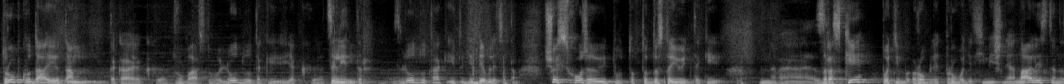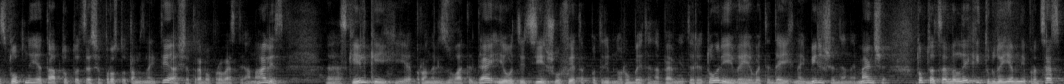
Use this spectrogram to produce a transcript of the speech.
трубку, да, і там така як труба з того льоду, такий як циліндр з льоду, так, і тоді дивляться там щось схоже і тут. Тобто достають такі е, зразки, потім роблять, проводять хімічний аналіз, це наступний етап. Тобто це ще просто там знайти, а ще треба провести аналіз. Е, скільки їх є, проаналізувати де. І от ці шурфи так потрібно робити на певній території, виявити, де їх найбільше, де найменше. Тобто це великий трудоємний процес.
